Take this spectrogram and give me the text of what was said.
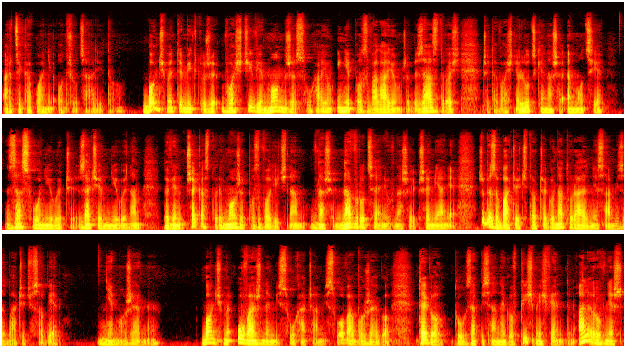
arcykapłani odrzucali to. Bądźmy tymi, którzy właściwie mądrze słuchają i nie pozwalają, żeby zazdrość czy te właśnie ludzkie nasze emocje zasłoniły czy zaciemniły nam pewien przekaz, który może pozwolić nam w naszym nawróceniu, w naszej przemianie, żeby zobaczyć to, czego naturalnie sami zobaczyć w sobie nie możemy. Bądźmy uważnymi słuchaczami Słowa Bożego, tego tu zapisanego w Piśmie Świętym, ale również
